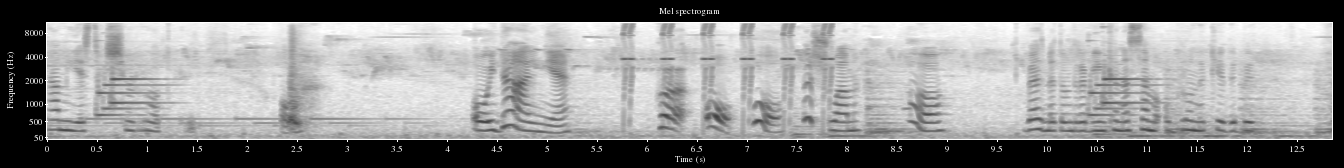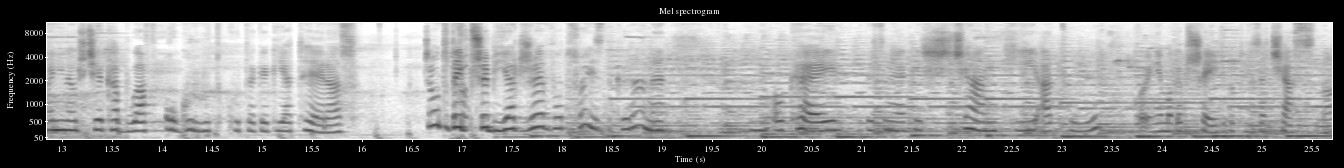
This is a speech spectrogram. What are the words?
tam jest w środku. Idealnie. Ha, O, o, weszłam. O, wezmę tą drabinkę na samoobronę, kiedyby pani nauczycielka była w ogródku, tak jak ja teraz. Czemu tutaj przebija drzewo? Co jest grane? Mm, Okej, tutaj są jakieś ścianki, a tu... Oj, nie mogę przejść, bo tu jest za ciasno.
